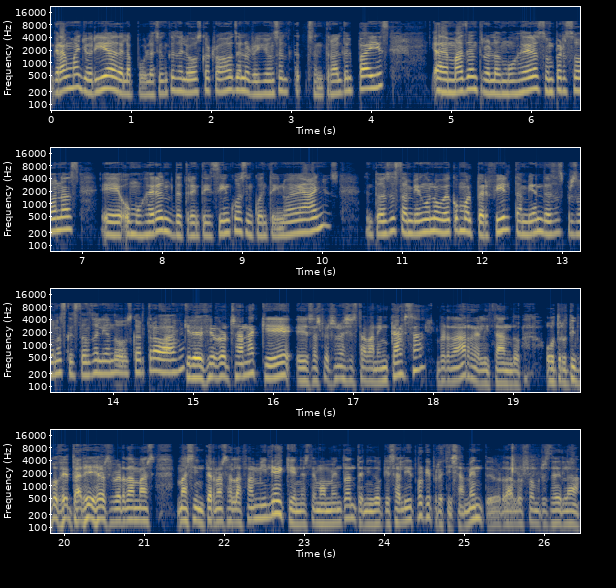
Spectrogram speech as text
gran mayoría de la población que salió a buscar trabajo es de la región central del país. Además, dentro de las mujeres son personas eh, o mujeres de 35 a 59 años. Entonces, también uno ve como el perfil también de esas personas que están saliendo a buscar trabajo. Quiere decir, Roxana, que esas personas estaban en casa, ¿verdad? Realizando otro tipo de tareas, ¿verdad? Más, más internas a la familia y que en este momento han tenido que salir porque precisamente, ¿verdad? Los hombres de la,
